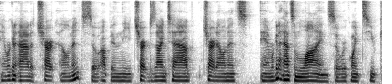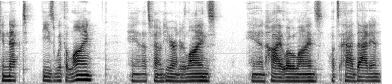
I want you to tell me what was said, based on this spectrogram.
and we're going to add a chart element. So up in the chart design tab, chart elements, and we're going to add some lines. So we're going to connect these with a line and that's found here under lines and high low lines. Let's add that in.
